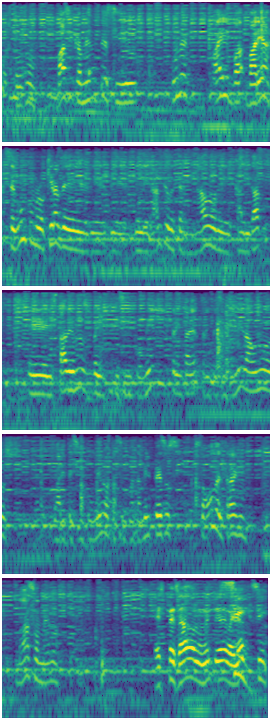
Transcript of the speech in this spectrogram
costoso. Básicamente, si una, hay va- varía según como lo quieras de, de- de- de elegante o determinado, de calidad. Eh, está de unos 25 mil, 35 mil a unos 45 mil o hasta 50 mil pesos todo el traje, más o menos. ¿Es pesado al momento ya de bailar? Sí, sí.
